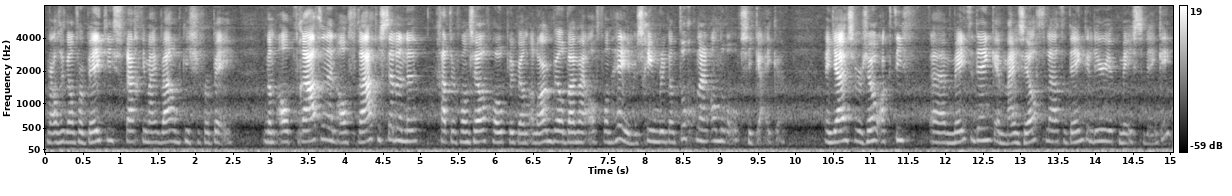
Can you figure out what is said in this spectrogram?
Maar als ik dan voor B kies, vraagt hij mij waarom kies je voor B. En dan al praten en al vragen stellende gaat er vanzelf hopelijk wel een alarmbel bij mij af van hé, hey, misschien moet ik dan toch naar een andere optie kijken. En juist door zo actief eh, mee te denken en mijzelf te laten denken, leer je het meeste, denk ik.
